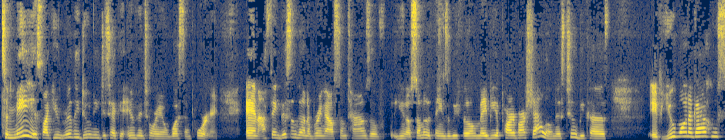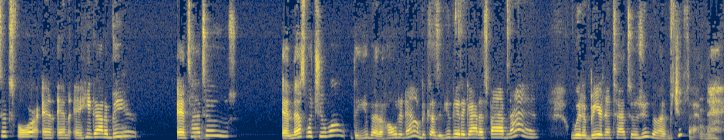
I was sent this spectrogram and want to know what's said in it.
to me it's like you really do need to take an inventory on what's important. And i think this is going to bring out sometimes of you know some of the things that we feel may be a part of our shallowness too because if you want a guy who's six four and and, and he got a mm-hmm. beard and mm-hmm. tattoos and that's what you want then you better hold it down because if you get a guy that's five nine with a beard and tattoos you be like but you 5 mm-hmm. nine.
